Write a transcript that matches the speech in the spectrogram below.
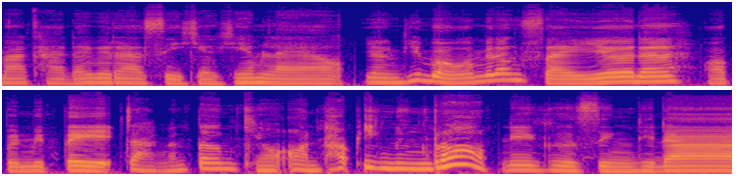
มาค่ะได้เวลาสีเขียวเข้มแล้ว อย่างที่บอกว่าไม่ต้องใส่เยอะนะ พอเป็นมิติ จากนั้นเติมเขียวอ่อนทับอีกหนึ่งรอบ นี่คือสิ่งที่ได้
